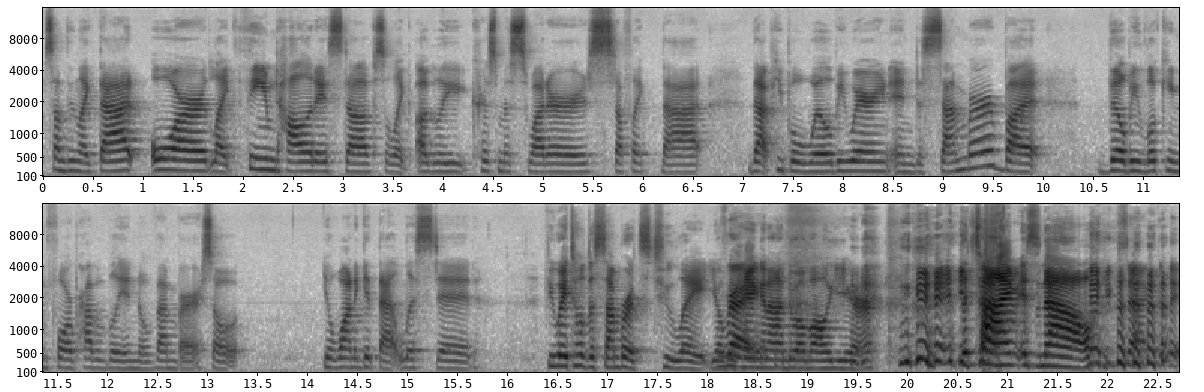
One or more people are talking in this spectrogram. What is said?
something like that, or like themed holiday stuff, so like ugly Christmas sweaters, stuff like that, that people will be wearing in December, but they'll be looking for probably in November. So you'll want to get that listed. If you wait till December, it's too late. You'll Right. be hanging on to them all year. the time is now. exactly.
